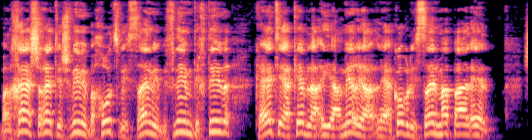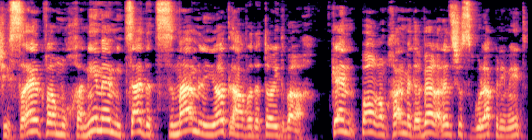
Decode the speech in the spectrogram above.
מלכי השרת יושבים מבחוץ וישראל מבפנים, דכתיב כעת יעקב, יאמר ליעקב ולישראל מה פעל אל. שישראל כבר מוכנים הם מצד עצמם להיות לעבודתו יתברך. כן, פה הרמח"ל מדבר על איזושהי סגולה פנימית,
